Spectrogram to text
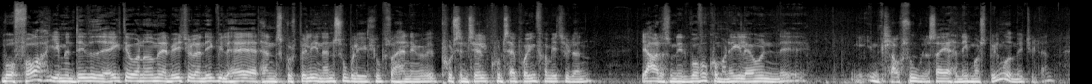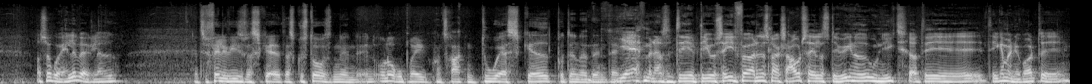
Hvorfor? Jamen det ved jeg ikke. Det var noget med, at Midtjylland ikke ville have, at han skulle spille i en anden Superliga-klub, så han øh, potentielt kunne tage point fra Midtjylland. Jeg har det sådan lidt, hvorfor kunne man ikke lave en, øh, en klausul, og sagde, at han ikke måtte spille mod Midtjylland? Og så kunne alle være glade. der tilfældigvis var. Der skulle stå sådan en, en underrubrik i kontrakten. Du er skadet på den og den dag. Ja, men altså, det, det er jo set før den slags aftaler, så det er jo ikke noget unikt, og det, det, kan, man jo godt, øh, det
